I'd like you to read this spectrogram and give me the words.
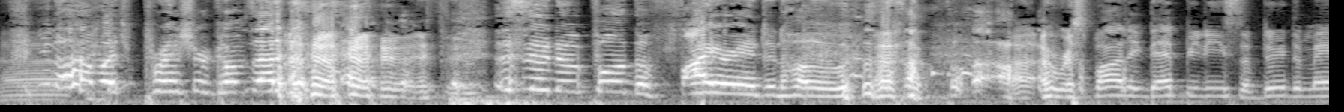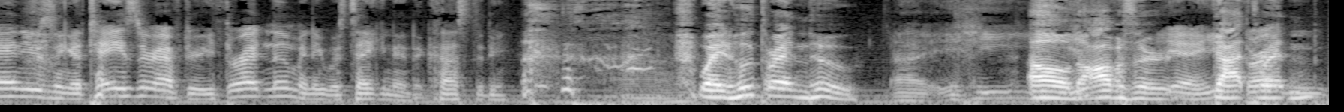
You know how much pressure comes out of the This dude pulled the fire engine hose. Uh, a responding deputy subdued the man using a taser after he threatened him, and he was taken into custody. Wait, who threatened who? Uh, he Oh, the he- officer yeah, got threatened.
